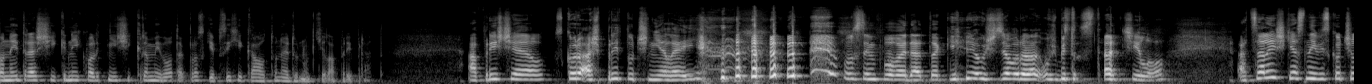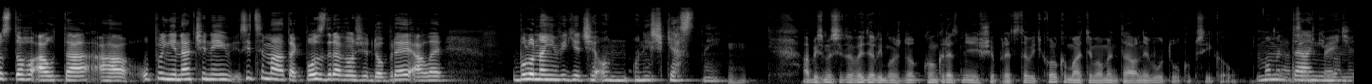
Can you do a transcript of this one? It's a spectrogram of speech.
to najdražší, najkvalitnejší krmivo, tak proste psychika ho to nedonutila pribrať. A prišiel skoro až pritučnelej, musím povedať, taký, už, už by to stačilo a celý šťastný vyskočil z toho auta a úplne nadšený, síce ma tak pozdravil, že dobre, ale bolo na ním vidieť, že on, on je šťastný. Mm-hmm. Aby sme si to vedeli možno konkrétnejšie predstaviť, koľko máte momentálne v útulku psíkov? Momentálne 25. máme,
